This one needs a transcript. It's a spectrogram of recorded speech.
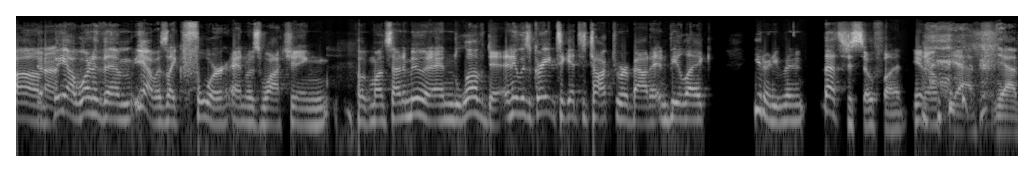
Um, Yeah. But yeah, one of them, yeah, was like four and was watching Pokemon Sun and Moon and loved it. And it was great to get to talk to her about it and be like, you don't even, that's just so fun, you know? yeah, yeah.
